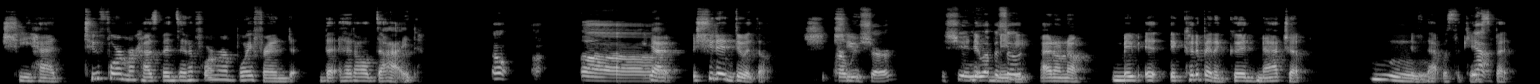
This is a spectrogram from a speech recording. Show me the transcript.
She had two former husbands and a former boyfriend that had all died. Uh, yeah, she didn't do it though. She, Are she- we sure? Is she a new episode? Maybe. I don't know. Maybe it, it could have been a good matchup Hmm. if that was the case, Yeah. but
